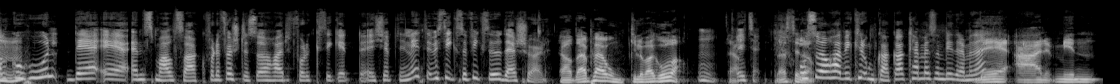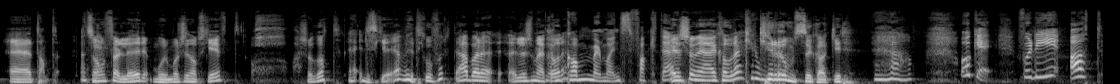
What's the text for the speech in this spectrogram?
Alkohol det er en smal sak. For det første så har folk sikkert eh, kjøpt inn litt. Hvis ikke så fikser du det sjøl. Ja, Der pleier onkel å være god, da. Mm, stiller Og så har vi krumkaka. Hvem er det som bidrar med det? Det er min eh, tante. Som følger mormors sin oppskrift. Åh, det er så godt. Jeg elsker Jeg vet ikke hvorfor. Det er bare, Eller som jeg kaller det. Gammelmannsfakta. Eller som jeg kaller det. Krum- Krumsekaker. Ja. Ok, fordi at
